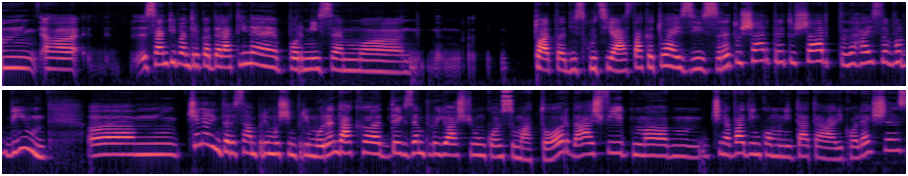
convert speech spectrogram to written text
um, uh, Santi, pentru că de la tine pornisem toată discuția asta, că tu ai zis retușart, retușart, hai să vorbim. Um, ce ne-ar interesa în primul și în primul rând dacă, de exemplu, eu aș fi un consumator, da, aș fi um, cineva din comunitatea Recollections,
